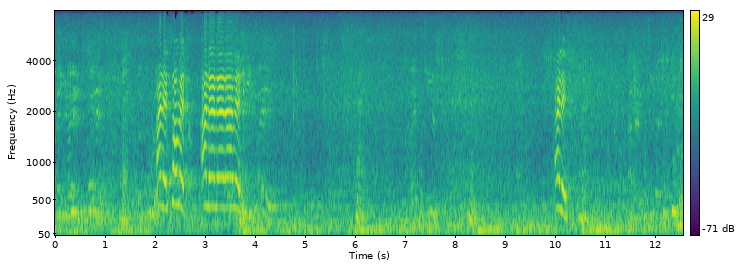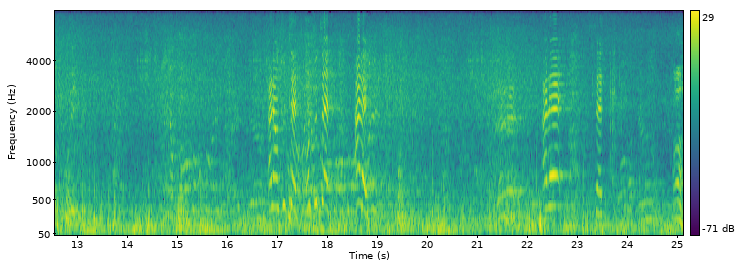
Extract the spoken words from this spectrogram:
Allez, allez, allez. Allez, 100 mètres. Allez, allez, allez, allez. Allez. Allez, en toute tête, en toute tête. Allez. Allez. 7. Oh. Ah.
